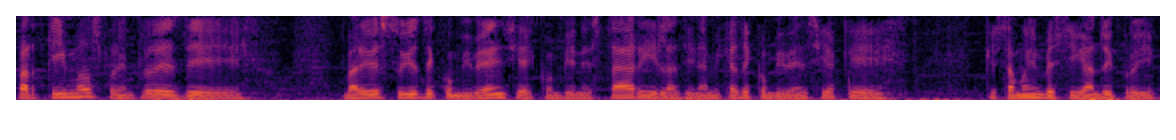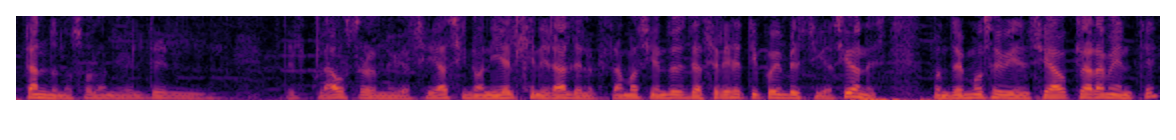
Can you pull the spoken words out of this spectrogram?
partimos, por ejemplo, desde varios estudios de convivencia y con bienestar y las dinámicas de convivencia que, que estamos investigando y proyectando, no solo a nivel del, del claustro de la universidad, sino a nivel general de lo que estamos haciendo es de hacer ese tipo de investigaciones, donde hemos evidenciado claramente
